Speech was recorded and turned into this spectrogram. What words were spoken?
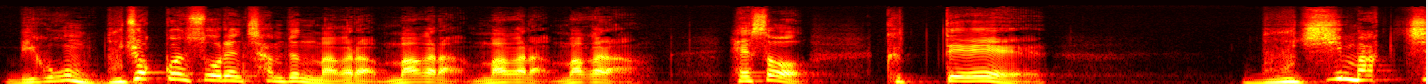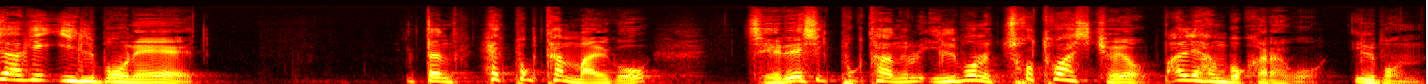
미국은 무조건 소련 참전 막아라, 막아라, 막아라, 막아라 해서 그때 무지막지하게 일본에 일단 핵폭탄 말고 재래식 폭탄으로 일본을 초토화시켜요. 빨리 항복하라고 일본.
